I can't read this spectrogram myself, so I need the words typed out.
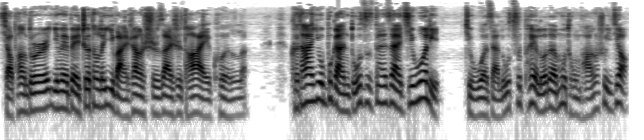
小胖墩儿因为被折腾了一晚上，实在是太困了，可他又不敢独自待在鸡窝里，就卧在卢斯佩罗的木桶旁睡觉。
